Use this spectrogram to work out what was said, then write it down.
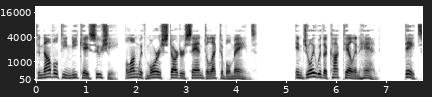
to novelty Nikkei sushi, along with Moorish starter sand delectable mains. Enjoy with a cocktail in hand. Dates.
